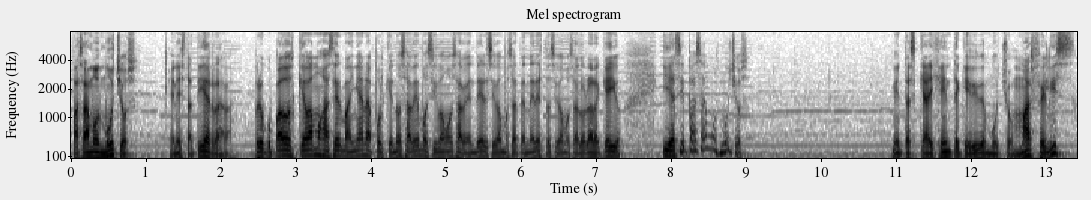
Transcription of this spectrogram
pasamos muchos en esta tierra, preocupados qué vamos a hacer mañana porque no sabemos si vamos a vender, si vamos a tener esto, si vamos a lograr aquello. Y así pasamos muchos. Mientras que hay gente que vive mucho más feliz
